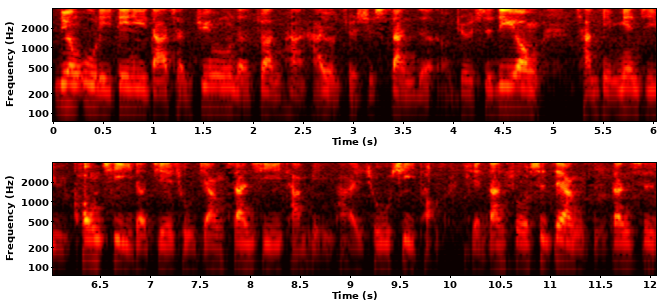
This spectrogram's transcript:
利用物理定律达成均温的状态，还有就是散热，就是利用产品面积与空气的接触，将三 C 产品排出系统。简单说是这样子，但是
